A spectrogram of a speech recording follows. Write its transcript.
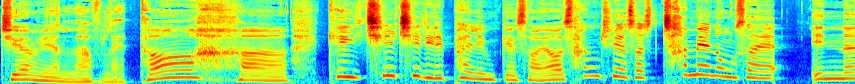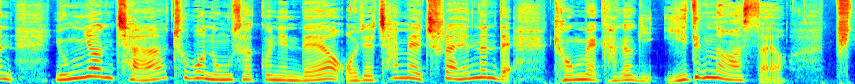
주여미의 러브레터. K7718님께서요, 상주에서 참외 농사에 있는 6년차 초보 농사꾼인데요. 어제 참외 출하했는데 경매 가격이 2등 나왔어요. 피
